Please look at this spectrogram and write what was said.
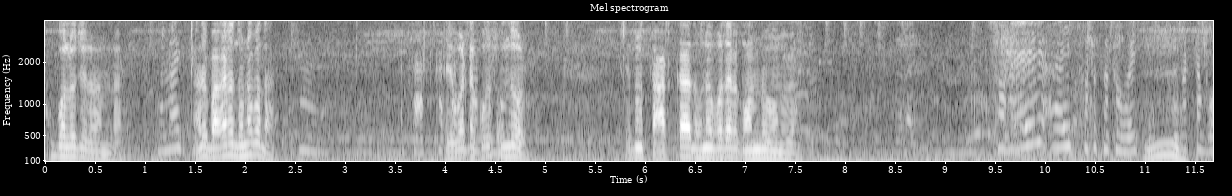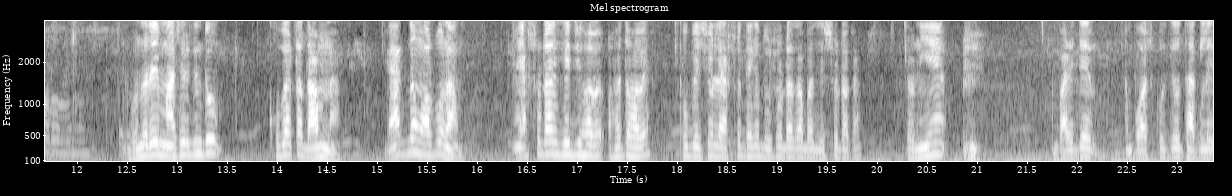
খুব ভালো হচ্ছে রান্না আরে বাগানের ধনে পাতা ফ্লেভারটা কত সুন্দর। এবং টাটকা ধনে পাতার গন্ধ বন্ধুরা। ছোট ছোট হয়েছে খুব একটা বড় হয়নি বন্ধুরা এই মাছের কিন্তু খুব একটা দাম না। একদম অল্প দাম। একশো টাকা কেজি হবে হয়তো হবে। খুব বেশি হলে একশো থেকে দুশো টাকা বা দেড়শো টাকা। তো নিয়ে বাড়িতে বয়স্ক কেউ থাকলে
